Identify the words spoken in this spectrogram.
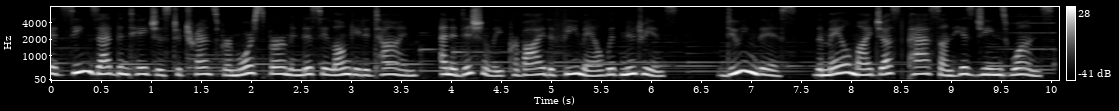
It seems advantageous to transfer more sperm in this elongated time and additionally provide the female with nutrients. Doing this, the male might just pass on his genes once,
